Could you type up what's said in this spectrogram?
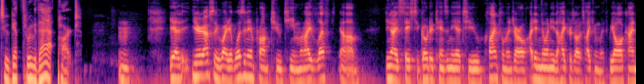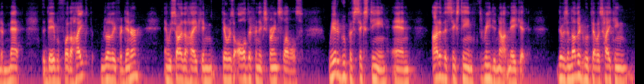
to get through that part? Yeah, you're absolutely right. It was an impromptu team. When I left um, the United States to go to Tanzania to climb Kilimanjaro, I didn't know any of the hikers I was hiking with. We all kind of met the day before the hike, literally for dinner, and we started the hike. And there was all different experience levels. We had a group of 16, and out of the 16, three did not make it. There was another group that was hiking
